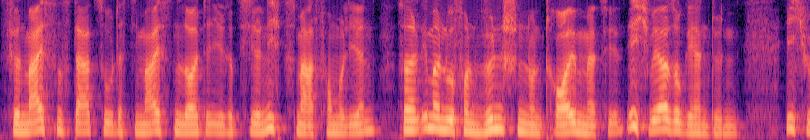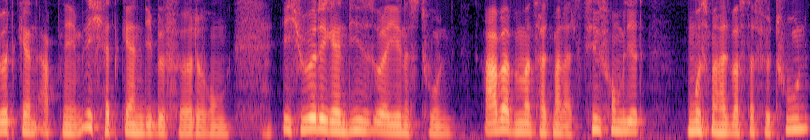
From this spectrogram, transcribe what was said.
führen meistens dazu, dass die meisten Leute ihre Ziele nicht smart formulieren, sondern immer nur von Wünschen und Träumen erzählen. Ich wäre so gern dünn. Ich würde gern abnehmen. Ich hätte gern die Beförderung. Ich würde gern dieses oder jenes tun. Aber wenn man es halt mal als Ziel formuliert, muss man halt was dafür tun.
